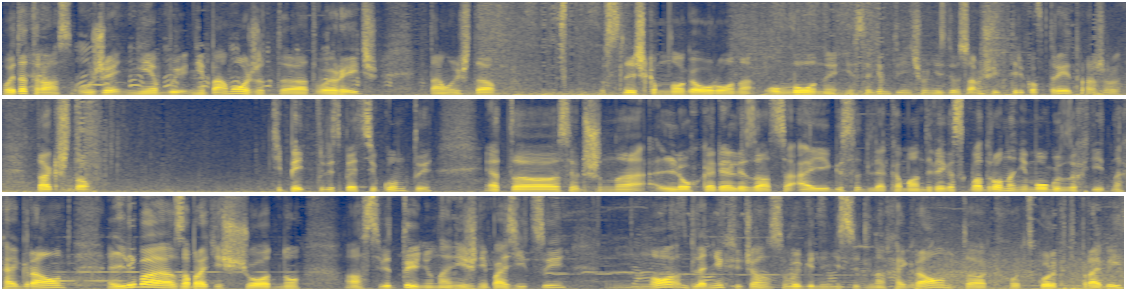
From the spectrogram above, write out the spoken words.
в этот раз уже не, вы... не поможет а, твой рейдж, потому что слишком много урона у Луны. И с этим ты ничего не сделаешь. Сам еще и Tricks of the Trade прошел. Так что теперь 35 секунд, и это совершенно легкая реализация Aegis 'а для команды Vegas Squadron. Они могут заходить на highground, либо забрать еще одну а, святыню на нижней позиции. Но для них сейчас выгоднее действительно хайграунд, хоть сколько-то пробить.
